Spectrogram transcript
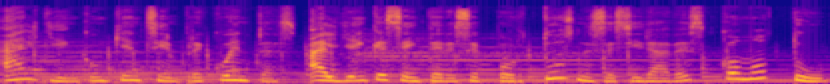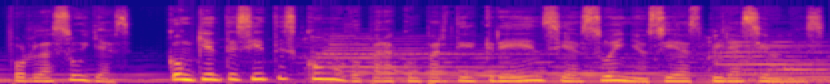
alguien con quien siempre cuentas, alguien que se interese por tus necesidades como tú por las suyas, con quien te sientes cómodo para compartir creencias, sueños y aspiraciones,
